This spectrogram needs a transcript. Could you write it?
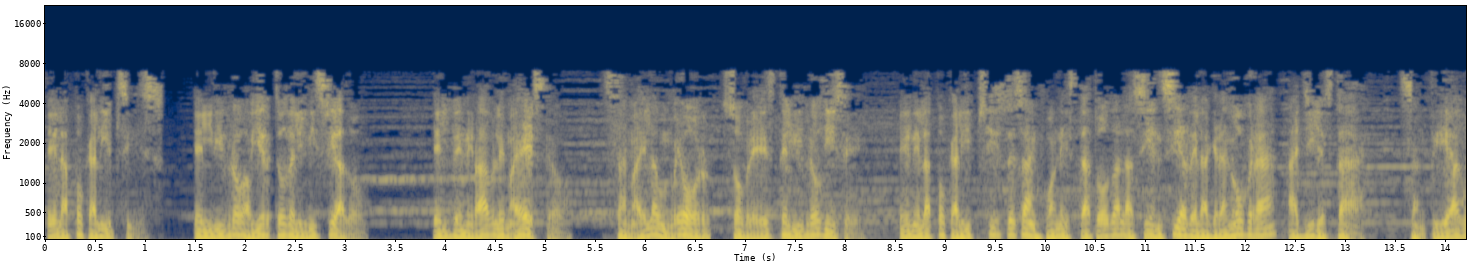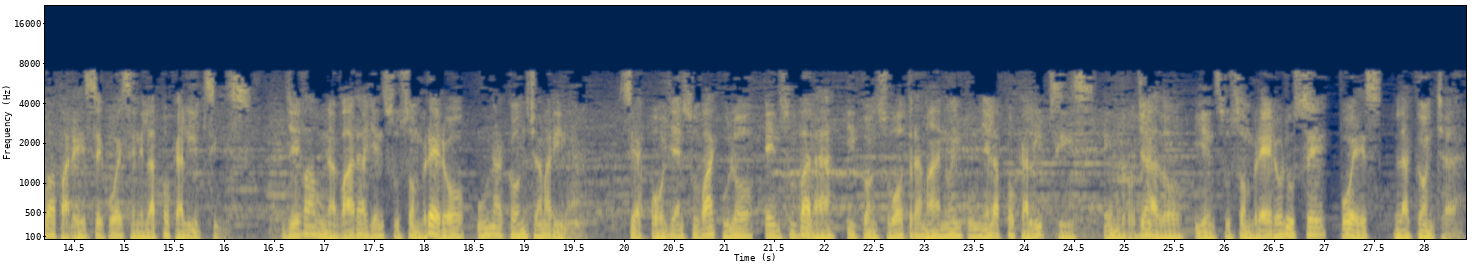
El Apocalipsis. El libro abierto del iniciado. El venerable maestro. Samael Weor, sobre este libro dice. En el Apocalipsis de San Juan está toda la ciencia de la gran obra, allí está. Santiago aparece pues en el Apocalipsis. Lleva una vara y en su sombrero, una concha marina. Se apoya en su báculo, en su vara, y con su otra mano empuña el Apocalipsis, enrollado, y en su sombrero luce, pues, la concha.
